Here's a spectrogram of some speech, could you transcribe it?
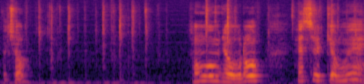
그렇죠? 성공적으로 했을 경우에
